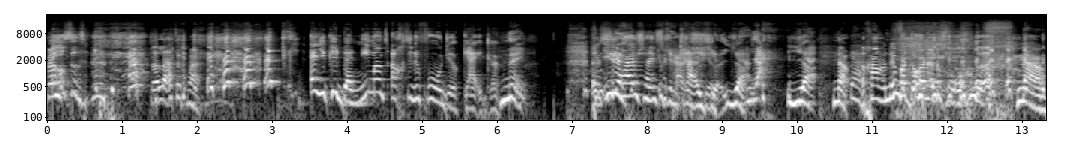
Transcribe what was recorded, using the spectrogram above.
Als het... Dan laat het maar. en je kunt bij niemand achter de voordeur kijken. Nee. En ieder huis heeft zijn Een kruisje. ja. Ja. Ja. Nou, dan gaan we nu maar door naar de volgende. Nou,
